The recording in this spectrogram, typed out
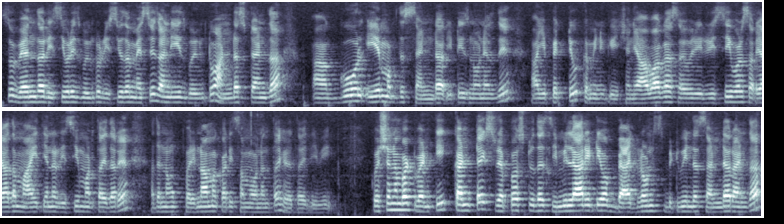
So when the receiver is going to receive the message and he is going to understand the uh, goal aim of the sender, it is known as the uh, effective communication. ಯಾವಾಗ ರಿಸೀವರ್ ಸರಿಯಾದ ಮಾಹಿತಿಯನ್ನು ರಿಸೀವ್ ಮಾಡ್ತಾ ಇದ್ದಾರೆ ಅದನ್ನು ನಾವು ಪರಿಣಾಮಕಾರಿ ಸಂವಹನ ಅಂತ ಹೇಳ್ತಾ ಇದ್ದೀವಿ Question number 20. Context refers to the similarity of backgrounds between the sender and the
